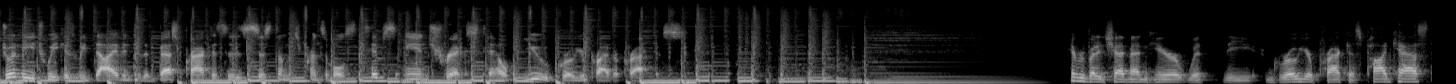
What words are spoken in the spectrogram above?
Join me each week as we dive into the best practices, systems, principles, tips, and tricks to help you grow your private practice. Hey, everybody, Chad Madden here with the Grow Your Practice podcast.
